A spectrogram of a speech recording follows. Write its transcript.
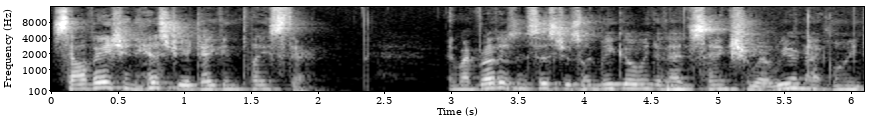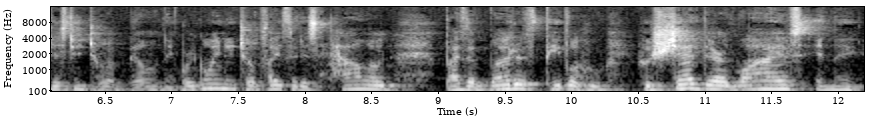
Salvation history had taken place there. And my brothers and sisters, when we go into that sanctuary, we are not going just into a building. We're going into a place that is hallowed by the blood of people who, who shed their lives in the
